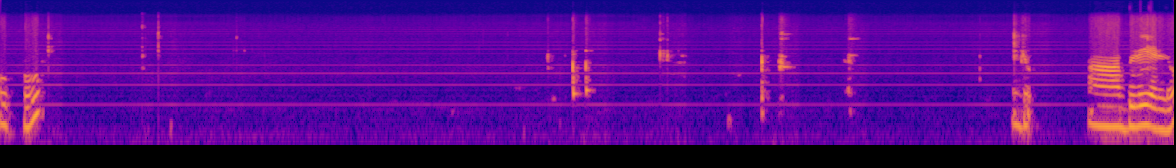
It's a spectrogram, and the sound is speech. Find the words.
ಉಪ್ಪು ಇದು ಆ, ಬಿಳಿ ಎಳ್ಳು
